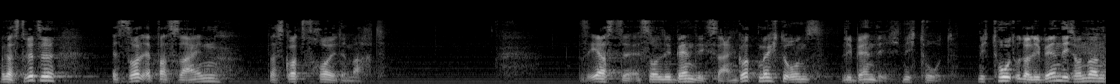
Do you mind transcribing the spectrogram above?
Und das Dritte, es soll etwas sein, das Gott Freude macht. Das Erste, es soll lebendig sein. Gott möchte uns lebendig, nicht tot. Nicht tot oder lebendig, sondern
